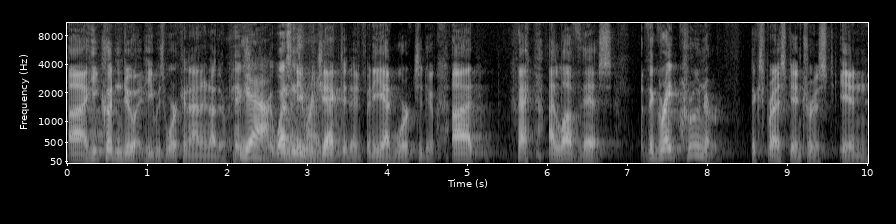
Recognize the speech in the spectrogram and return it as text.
Uh, he couldn't do it. He was working on another picture. Yeah, it wasn't he right. rejected it, but he had work to do. Uh, I love this. The great crooner expressed interest in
